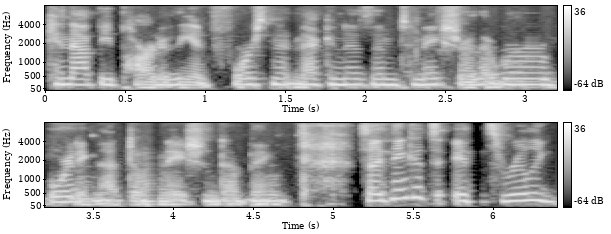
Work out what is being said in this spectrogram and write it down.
Can that be part of the enforcement mechanism to make sure that we're avoiding that donation dumping? So I think it's it's really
